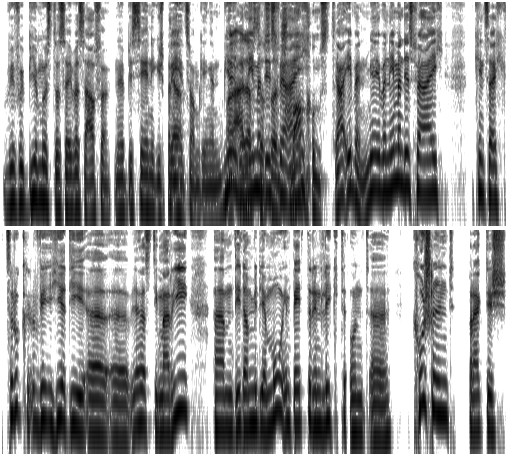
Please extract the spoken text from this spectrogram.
wie viel Bier musst du selber saufen, ne, bis solche Gespräche Ja. zusammengehen. Wir dass übernehmen das so für euch. kommst. Ja, eben. Wir übernehmen das für euch. Könnt euch zurück, wie hier die, äh, äh, wie heißt die Marie, ähm, die dann mit ihrem Mo im Bett drin liegt und äh, kuschelnd praktisch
